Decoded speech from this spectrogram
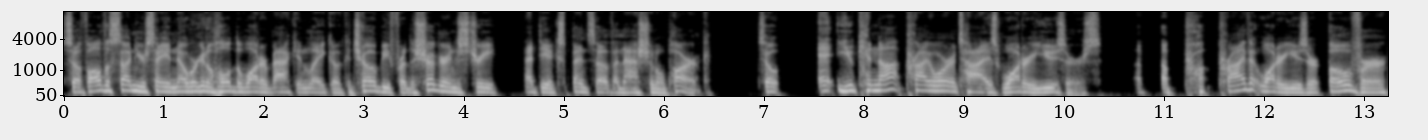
So if all of a sudden you're saying, no, we're going to hold the water back in Lake Okeechobee for the sugar industry at the expense of a national park. So eh, you cannot prioritize water users, a, a pr- private water user over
